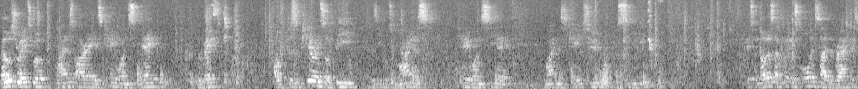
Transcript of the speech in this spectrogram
Those rates were minus RA is K1CA. The rate of disappearance of B is equal to minus K1CA minus K2CB. Okay, so notice I'm putting this all inside the bracket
